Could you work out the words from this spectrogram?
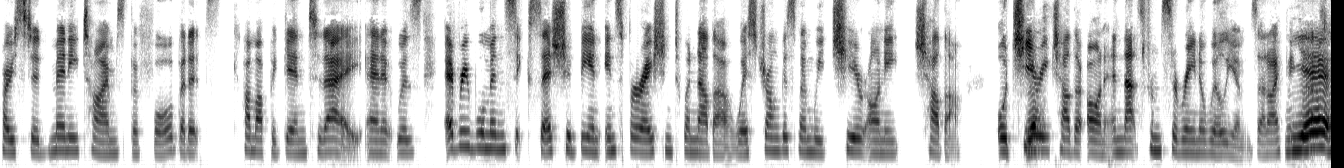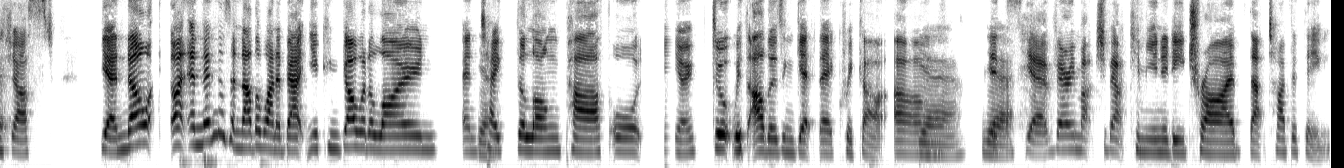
posted many times before, but it's come up again today. And it was every woman's success should be an inspiration to another. We're strongest when we cheer on each other or cheer yes. each other on. And that's from Serena Williams. And I think yes. that's just yeah, no. Uh, and then there's another one about you can go it alone and yeah. take the long path or you know do it with others and get there quicker um yeah yeah yeah very much about community tribe that type of thing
